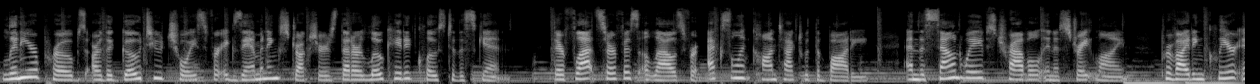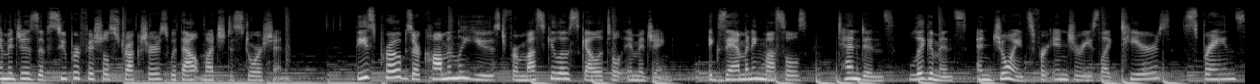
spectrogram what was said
Linear probes are the go to choice for examining structures that are located close to the skin. Their flat surface allows for excellent contact with the body, and the sound waves travel in a straight line, providing clear images of superficial structures without much distortion. These probes are commonly used for musculoskeletal imaging, examining muscles, tendons, ligaments, and joints for injuries like tears, sprains,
